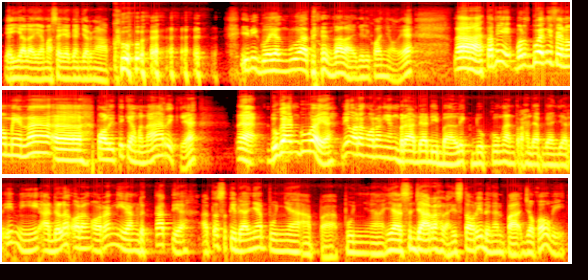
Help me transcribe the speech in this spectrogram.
Ya iyalah ya masa ya Ganjar ngaku. ini gue yang buat. Enggak lah jadi konyol ya. Nah tapi menurut gue ini fenomena uh, politik yang menarik ya. Nah, dugaan gua ya, ini orang-orang yang berada di balik dukungan terhadap Ganjar ini adalah orang-orang yang dekat ya atau setidaknya punya apa? Punya ya sejarah lah, histori dengan Pak Jokowi.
